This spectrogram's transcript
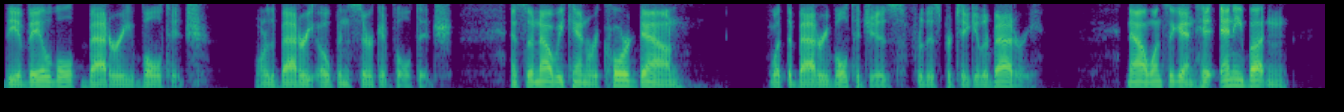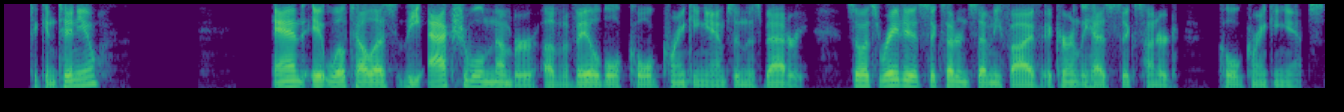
the available battery voltage or the battery open circuit voltage. And so now we can record down what the battery voltage is for this particular battery. Now, once again, hit any button to continue, and it will tell us the actual number of available cold cranking amps in this battery. So it's rated at 675. It currently has 600 cold cranking amps.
